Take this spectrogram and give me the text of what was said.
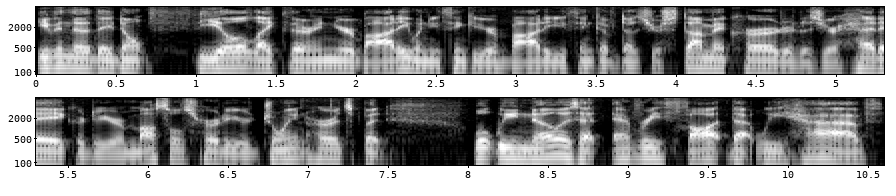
even though they don't feel like they're in your body, when you think of your body, you think of does your stomach hurt or does your headache or do your muscles hurt or your joint hurts. But what we know is that every thought that we have,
